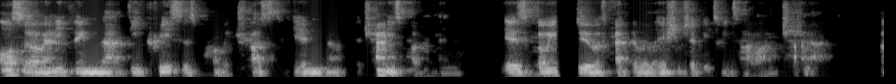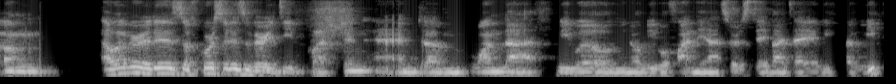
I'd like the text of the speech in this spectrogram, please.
also anything that decreases public trust in uh, the Chinese government is going to affect the relationship between Taiwan and China. Um, however, it is, of course, it is a very deep question and um, one that we will, you know, we will find the answers day by day, week by week.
